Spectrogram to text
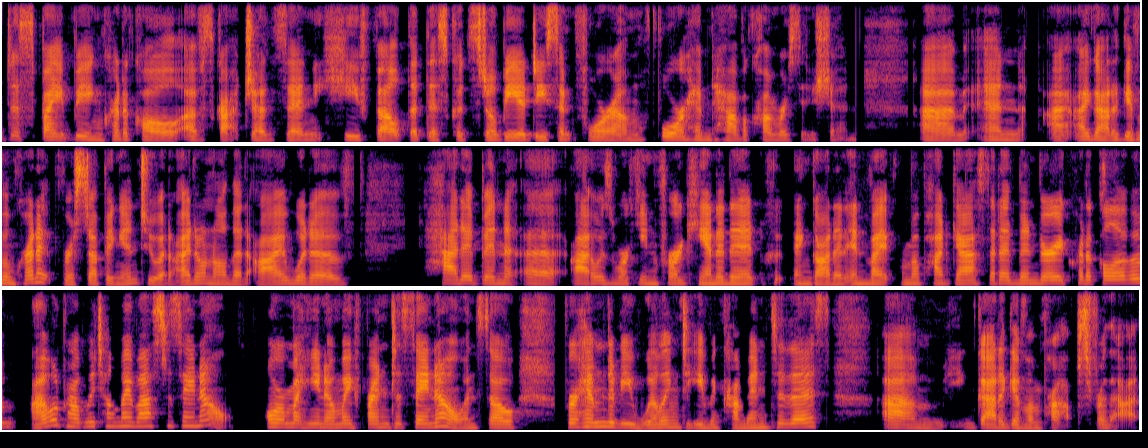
despite being critical of Scott Jensen, he felt that this could still be a decent forum for him to have a conversation. Um, and I, I got to give him credit for stepping into it. I don't know that I would have had it been uh, I was working for a candidate and got an invite from a podcast that had been very critical of him, I would probably tell my boss to say no or my you know my friend to say no. And so for him to be willing to even come into this, um, got to give him props for that.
